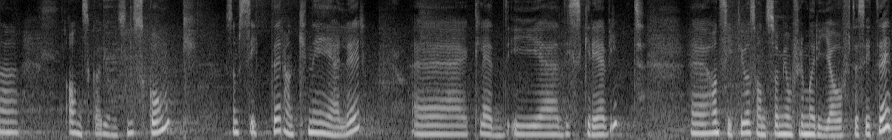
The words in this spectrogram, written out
eh, Ansgar Johnsen Skonk, som sitter, han kneler, eh, kledd i eh, diskré hvitt. Eh, han sitter jo sånn som jomfru Maria ofte sitter,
